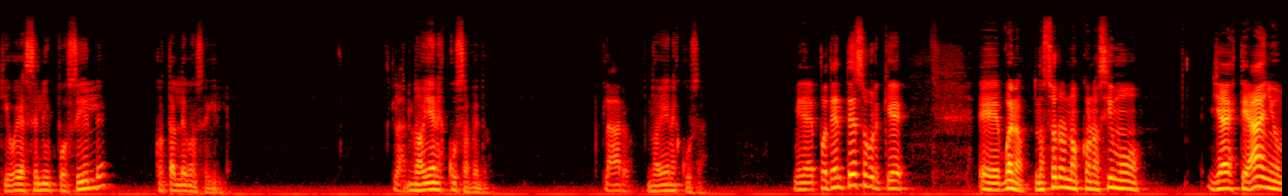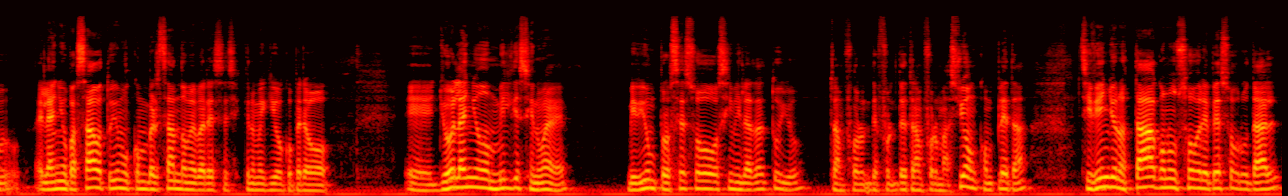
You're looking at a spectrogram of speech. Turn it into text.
que voy a hacer lo imposible con tal de conseguirlo? Claro, No habían excusas, Beto. Claro. No habían excusas. Mira, es potente eso porque, eh, bueno, nosotros nos conocimos ya este año, el año pasado estuvimos conversando, me parece, si es que no me equivoco, pero eh, yo el año 2019 viví un proceso similar al tuyo, de, de transformación completa. Si bien yo no estaba con un sobrepeso brutal,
